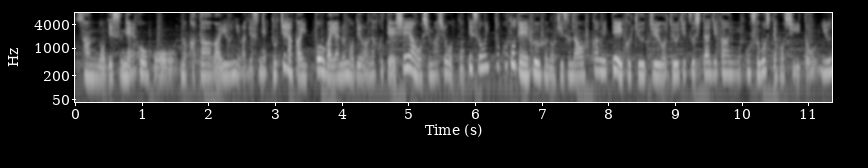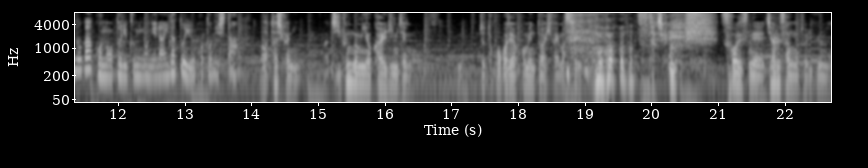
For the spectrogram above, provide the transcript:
さんのですね、広報の方が言うにはですね、どちらか一方がやるのではなくて、シェアをしましょうと。で、そういったことで夫婦の絆を深めて、育休中を充実した時間を過ごしてほしいというのが、この取り組みの狙いだということでした。まあ確かに、自分の身を顧みても、ちょっとここではコメントは控えますけれども、確かに、そうですね、JAL さんの取り組み、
